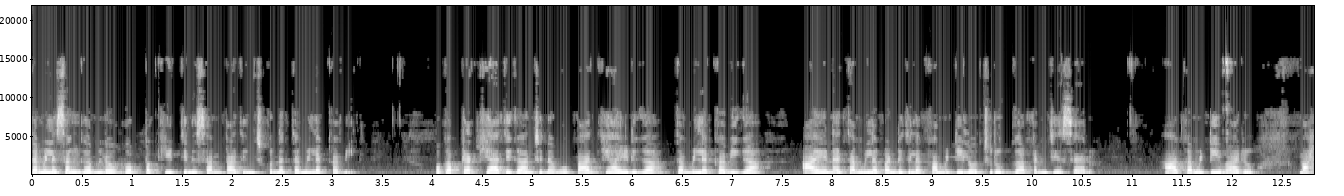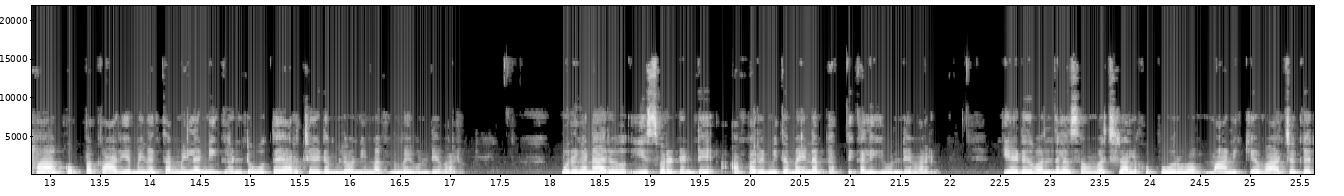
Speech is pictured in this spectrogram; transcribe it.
తమిళ సంఘంలో గొప్ప కీర్తిని సంపాదించుకున్న తమిళ కవి. ఒక ప్రఖ్యాతిగాంచిన ఉపాధ్యాయుడిగా తమిళ కవిగా ఆయన తమిళ పండితుల కమిటీలో చురుగ్గా పనిచేశారు. ఆ కమిటీ వారు మహా గొప్ప కార్యమైన తమిళ నిఘంటువు తయారు చేయడంలో నిమగ్నమై ఉండేవారు. మురుగనారు ఈశ్వరుడంటే అపరిమితమైన భక్తి కలిగి ఉండేవారు. ఏడు వందల సంవత్సరాలకు పూర్వం మాణిక్యవాచగర్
